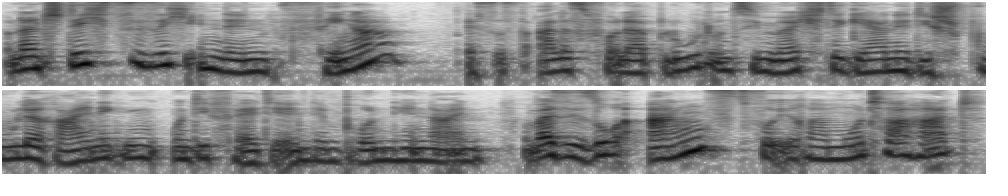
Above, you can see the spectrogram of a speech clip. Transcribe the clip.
Und dann sticht sie sich in den Finger. Es ist alles voller Blut und sie möchte gerne die Spule reinigen und die fällt ihr in den Brunnen hinein. Und weil sie so Angst vor ihrer Mutter hat,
